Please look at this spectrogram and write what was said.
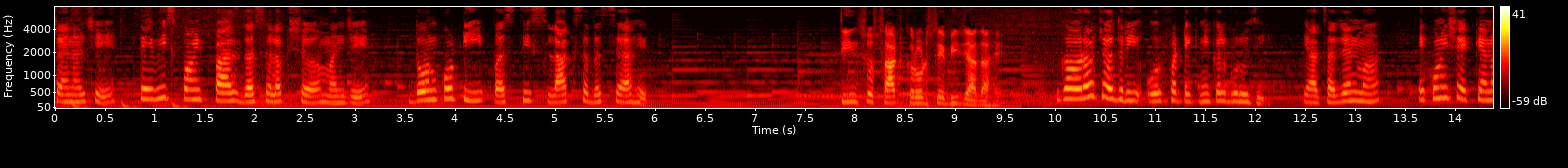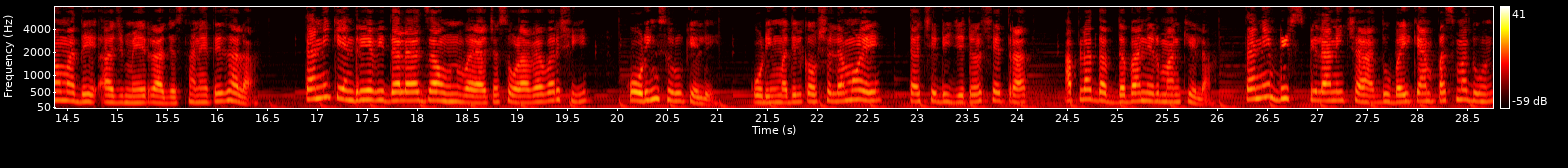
चॅनलचे तेवीस पॉइंट पाच दशलक्ष म्हणजे दोन कोटी पस्तीस लाख सदस्य आहेत. 360 करोड़ से भी ज्यादा है गौरव चौधरी उर्फ टेक्निकल गुरुजी याचा जन्म एकोणीसशे एक्क्याण्णवमध्ये अजमेर राजस्थान येथे झाला. त्यांनी केंद्रीय विद्यालयात जाऊन वयाच्या सोळाव्या वर्षी कोडिंग सुरू केले. कोडिंग मधील कौशल्यामुळे त्याचे डिजिटल क्षेत्रात आपला दबदबा निर्माण केला. त्यांनी बिट्स पिलानीच्या दुबई कॅम्पसमधून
